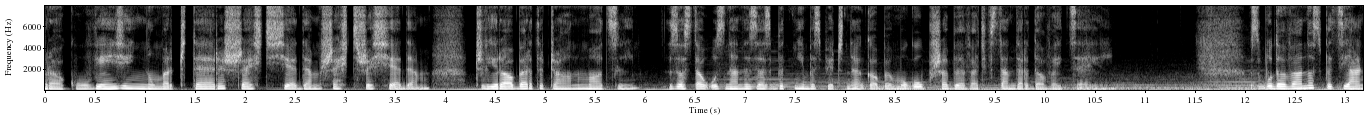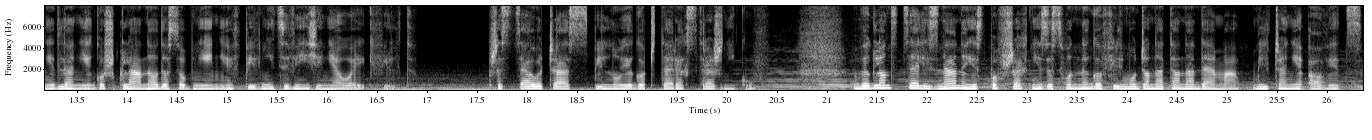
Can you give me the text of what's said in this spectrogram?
roku więzień numer 467637, czyli Robert John Mocley, został uznany za zbyt niebezpiecznego, by mógł przebywać w standardowej celi. Zbudowano specjalnie dla niego szklane odosobnienie w piwnicy więzienia Wakefield. Przez cały czas pilnuje go czterech strażników. Wygląd celi znany jest powszechnie ze słynnego filmu Jonathana Dema Milczenie owiec,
